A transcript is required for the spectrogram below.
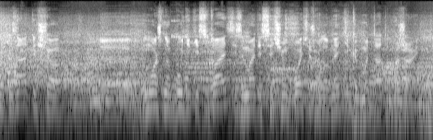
показати, що е, можна в будь-якій ситуації займатися чим хочеш, головне тільки мета та бажання.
